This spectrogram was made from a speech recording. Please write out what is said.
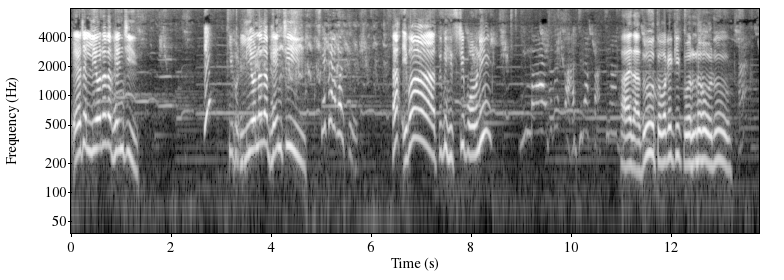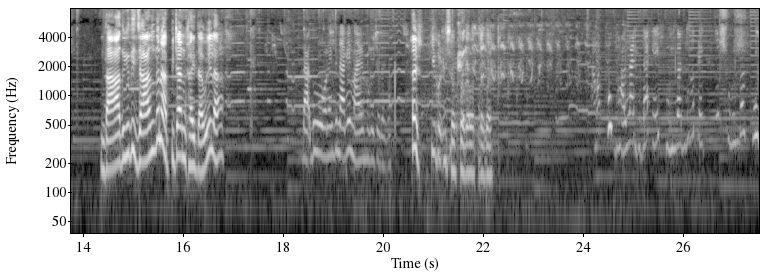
এটা হচ্ছে লিওনা লিওনাদা ভেঞ্চিস লিওনাদা ভেঞ্চি। সেটা আবার কি? হ্যাঁ এবার তুমি হিস্ট্রি পড়নি? হায় দাদু তোমাকে কি করল অনু? দাদু যদি জানতো না পিটান খাইতা বুঝলা? দাদু অনেকদিন আগেই মায়ের ভোগে চলে গেছে। সব কথাবার্তা কয়? আমার খুব ভালো লাগছে দেখ এই ফুল গাছগুলোতে কি সুন্দর ফুল।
